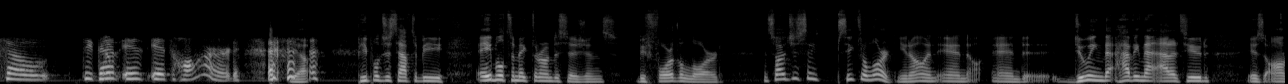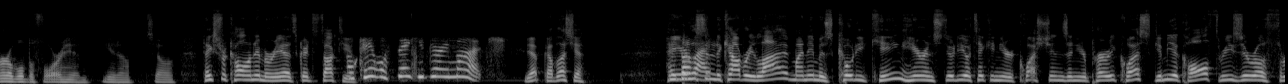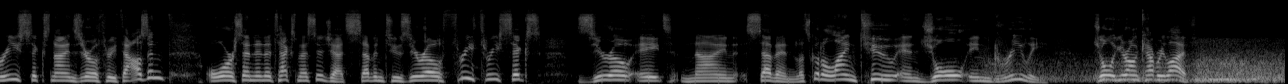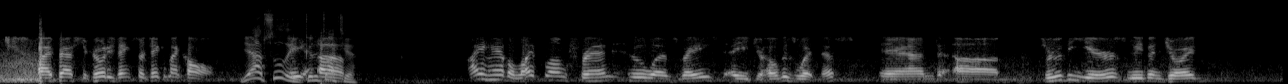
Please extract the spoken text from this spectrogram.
so see, that is it's hard. yep. People just have to be able to make their own decisions before the Lord. And so I just say seek the Lord, you know, and and and doing that having that attitude is honorable before him, you know. So thanks for calling in, Maria. It's great to talk to you. Okay, well, thank you very much. Yep, God bless you. Hey, you're Bye-bye. listening to Calvary Live. My name is Cody King here in studio taking your questions and your prayer requests. Give me a call, 303 690 3000, or send in a text message at 720 336 0897. Let's go to line two and Joel in Greeley. Joel, you're on Calvary Live. Hi, Pastor Cody. Thanks for taking my call. Yeah, absolutely. Hey, Good to talk uh, to you. I have a lifelong friend who was raised a Jehovah's Witness, and um, through the years, we've enjoyed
